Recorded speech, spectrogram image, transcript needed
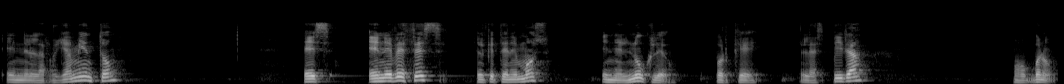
en el arrollamiento es n veces el que tenemos en el núcleo, porque la espira, o bueno,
